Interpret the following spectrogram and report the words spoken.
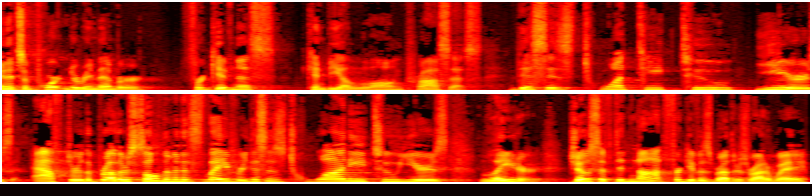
And it's important to remember forgiveness can be a long process. This is 22 years after the brothers sold them into slavery. This is 22 years later. Joseph did not forgive his brothers right away.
